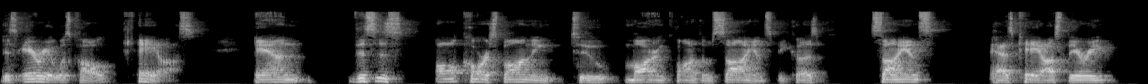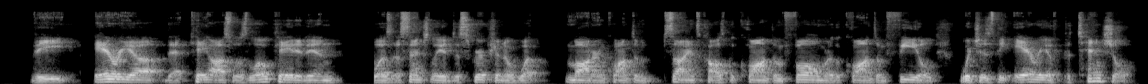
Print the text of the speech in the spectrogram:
This area was called chaos. And this is all corresponding to modern quantum science because science has chaos theory. The area that chaos was located in was essentially a description of what modern quantum science calls the quantum foam or the quantum field, which is the area of potential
